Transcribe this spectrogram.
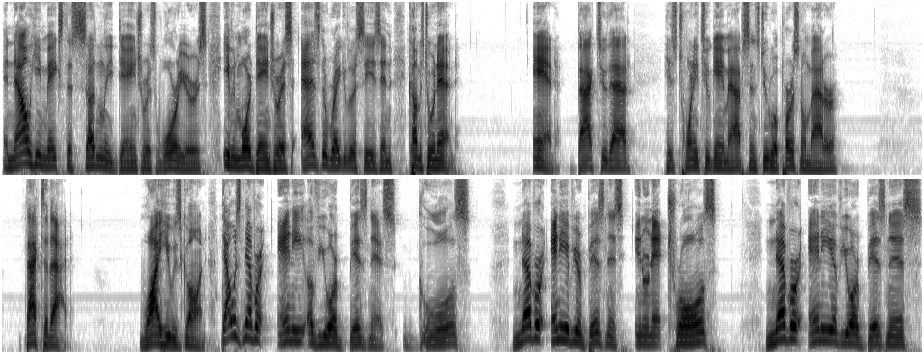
And now he makes the suddenly dangerous Warriors even more dangerous as the regular season comes to an end. And back to that, his 22 game absence due to a personal matter. Back to that. Why he was gone. That was never any of your business, ghouls. Never any of your business, internet trolls. Never any of your business,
